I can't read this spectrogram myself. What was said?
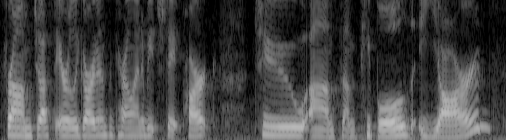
from just Airlie Gardens and Carolina Beach State Park to um, some people's yards.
